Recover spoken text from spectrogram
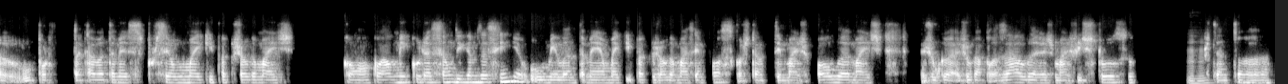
Uh, o Porto acaba também por ser uma equipa que joga mais com, com alma e coração, digamos assim. O Milan também é uma equipa que joga mais em posse, gosta de ter mais bola, mais jogar, jogar pelas alas, mais vistoso. Uhum. Portanto, uh,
